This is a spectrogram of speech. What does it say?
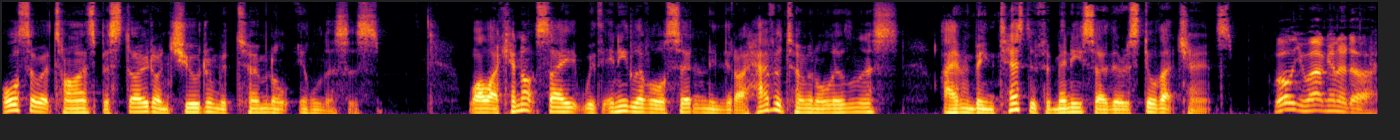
also at times bestowed on children with terminal illnesses. While I cannot say with any level of certainty that I have a terminal illness, I haven't been tested for many, so there is still that chance. Well, you are going to die.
